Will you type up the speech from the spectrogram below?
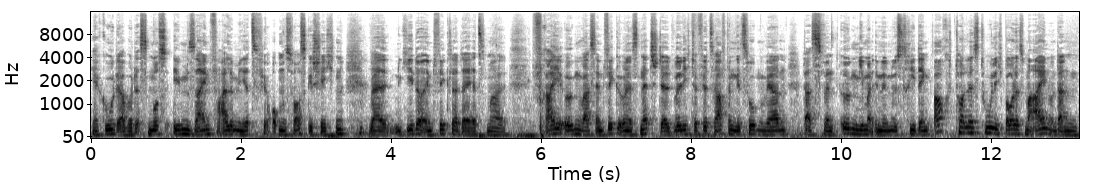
Ja gut, aber das muss eben sein, vor allem jetzt für Open Source Geschichten, weil jeder Entwickler, der jetzt mal frei irgendwas entwickelt und ins Netz stellt, will nicht dafür zur Haftung gezogen werden, dass wenn irgendjemand in der Industrie denkt, ach tolles Tool, ich baue das mal ein und dann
